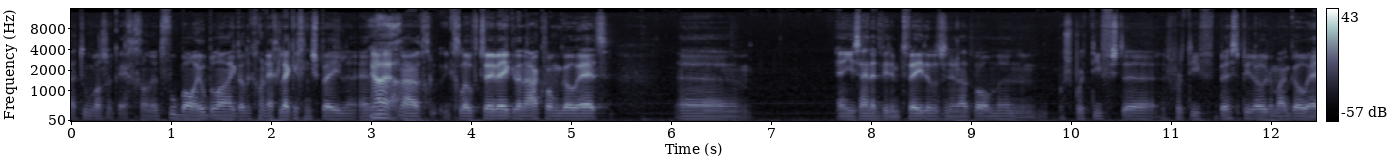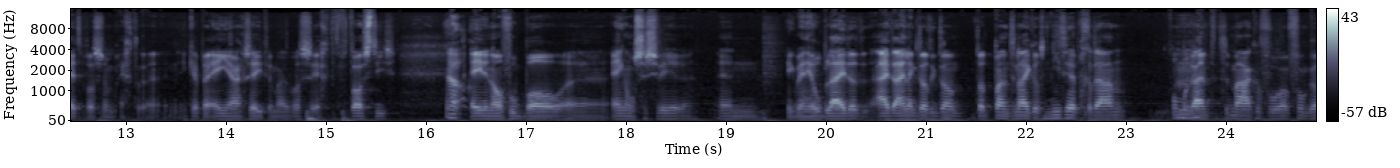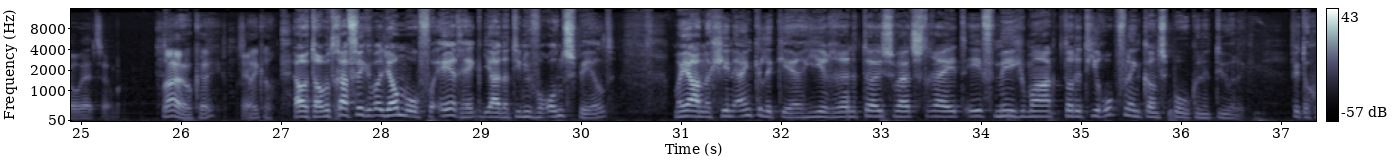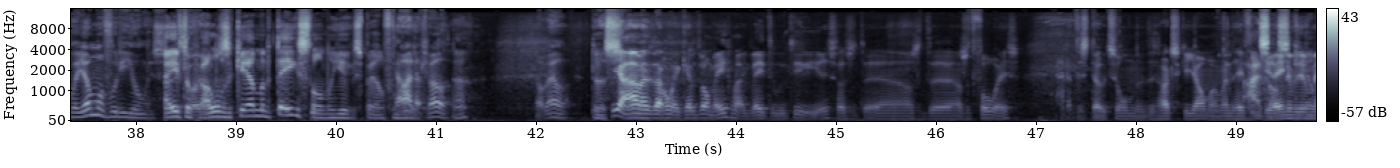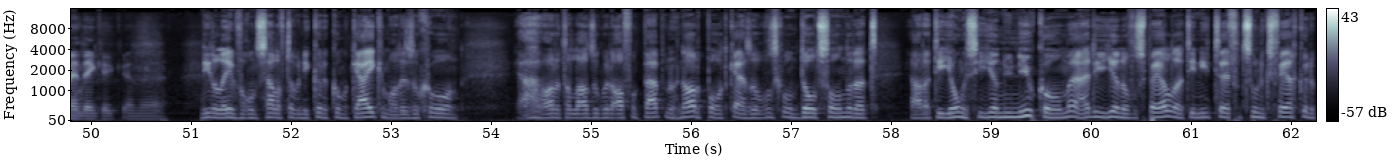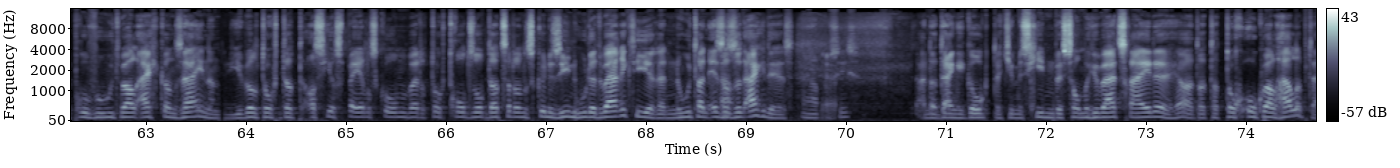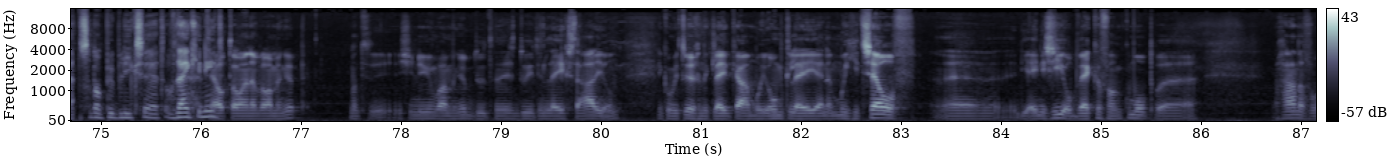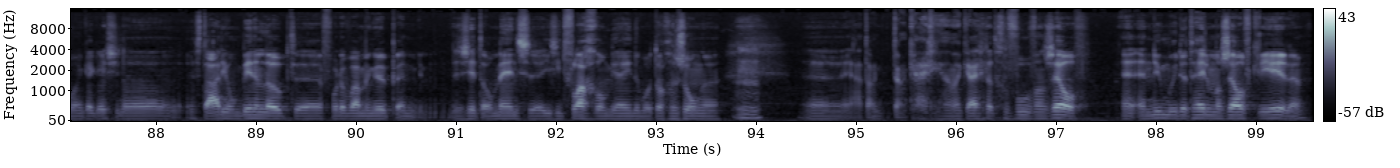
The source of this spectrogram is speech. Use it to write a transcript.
ja, toen was ook echt gewoon het voetbal heel belangrijk dat ik gewoon echt lekker ging spelen. En Ja, ja. Nou, ik geloof twee weken daarna kwam Go Ahead. Eh, en je zei net Willem II, dat was inderdaad wel mijn sportiefste, sportief beste periode. Maar Go Ahead was hem echt, eh, ik heb er één jaar gezeten, maar het was echt fantastisch. Ja. Een en al voetbal, eh, Engelse sferen. En ik ben heel blij dat uiteindelijk dat ik dan dat Panathinaikos niet heb gedaan om Mhm. ruimte te maken voor, voor Go Ahead, zeg maar. Nou ja, oké, zeker. Ja, wat dat betreft vind ik het wel jammer ook voor Erik, ja, dat hij nu voor ons speelt. Maar ja, nog geen enkele keer hier in de thuiswedstrijd heeft meegemaakt dat het hier ook flink kan spoken natuurlijk. Vind ik toch wel jammer voor die jongens. Hij heeft toch wel eens een keer met een tegenstander hier gespeeld? Ja, dat wel. Dat wel. Dus, ja, eh, maar daarom, ik heb het wel meegemaakt. Ik weet hoe het hier is als het, eh, als het, eh, als het vol is. Ja, dat is doodzonde. Dat is hartstikke jammer. Maar dat heeft Ah, iedereen op dit moment, denk ik. En, eh, Niet alleen voor onszelf dat we niet kunnen komen kijken, maar het is ook gewoon... Ja, we hadden het er laatst ook met Af van Pep nog na de podcast over. Het is gewoon doodzonde dat, ja, dat die jongens die hier nu nieuw komen, hè, die hier nog spelen, dat die niet eh, fatsoenlijk sfeer kunnen proeven hoe het wel echt kan zijn. En je wilt toch dat als hier spelers komen, wij er toch trots op dat ze dan eens kunnen zien hoe dat werkt hier en hoe het dan is Ja. als het echt is. Ja, precies. En dan denk ik ook dat je misschien bij sommige wedstrijden, ja, dat dat toch ook wel helpt hè, als er dan publiek zit. Of denk je Het niet? helpt al in een warming-up. Want eh, als je nu een warming-up doet, dan is, doe je het in een leeg stadion. Dan kom je terug in de kleedkamer, moet je omkleden en dan moet je het zelf, die energie opwekken van kom op, eh, we gaan ervoor. En kijk, als je een, een stadion binnenloopt eh, voor de warming-up en er zitten al mensen, je ziet vlaggen om je heen, er wordt al gezongen. Mm. Eh, ja, dan, dan, krijg je, dan krijg je dat gevoel vanzelf. En, en nu moet je dat helemaal zelf creëren.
